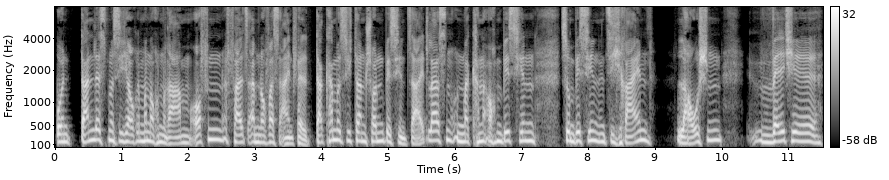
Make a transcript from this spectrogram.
Und dann lässt man sich auch immer noch einen Rahmen offen, falls einem noch was einfällt. Da kann man sich dann schon ein bisschen Zeit lassen und man kann auch ein bisschen, so ein bisschen in sich rein lauschen, welche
